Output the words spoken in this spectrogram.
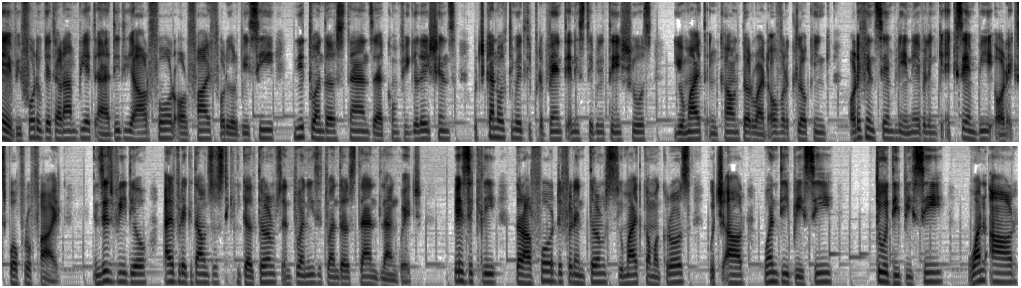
Hey, before you get a RAM at a DDR4 or 5 for your PC, you need to understand the configurations which can ultimately prevent any stability issues you might encounter while overclocking or even simply enabling XMP or Expo profile. In this video, I'll break down those technical terms into an easy to understand language. Basically, there are four different terms you might come across which are 1DPC, 2DPC, 1R,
